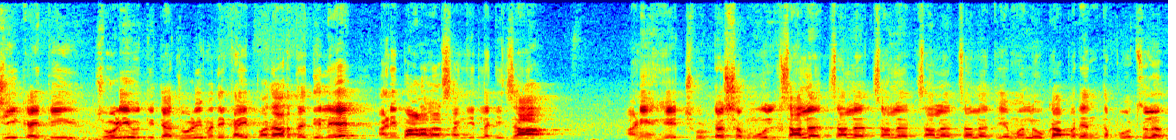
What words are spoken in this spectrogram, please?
जी काही ती झोळी होती त्या झोळीमध्ये काही पदार्थ दिले आणि बाळाला सांगितलं की जा. आणि हे छोटंसं मूल चालत चालत चालत चालत चालत यमलोकापर्यंत पोचलं.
